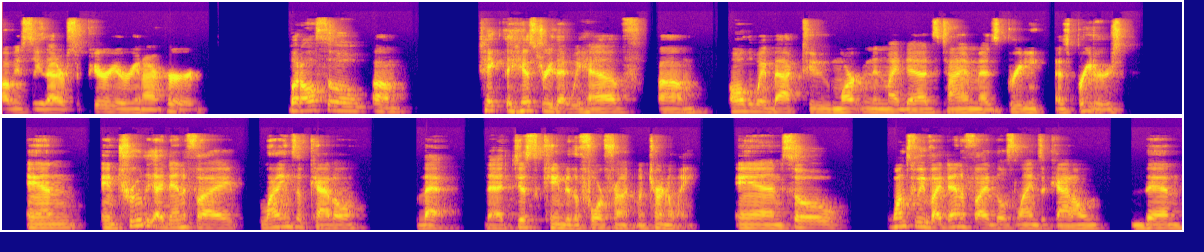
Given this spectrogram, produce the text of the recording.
obviously, that are superior in our herd, but also um, take the history that we have um, all the way back to Martin and my dad's time as breeding as breeders, and and truly identify lines of cattle that that just came to the forefront maternally. And so once we've identified those lines of cattle, then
